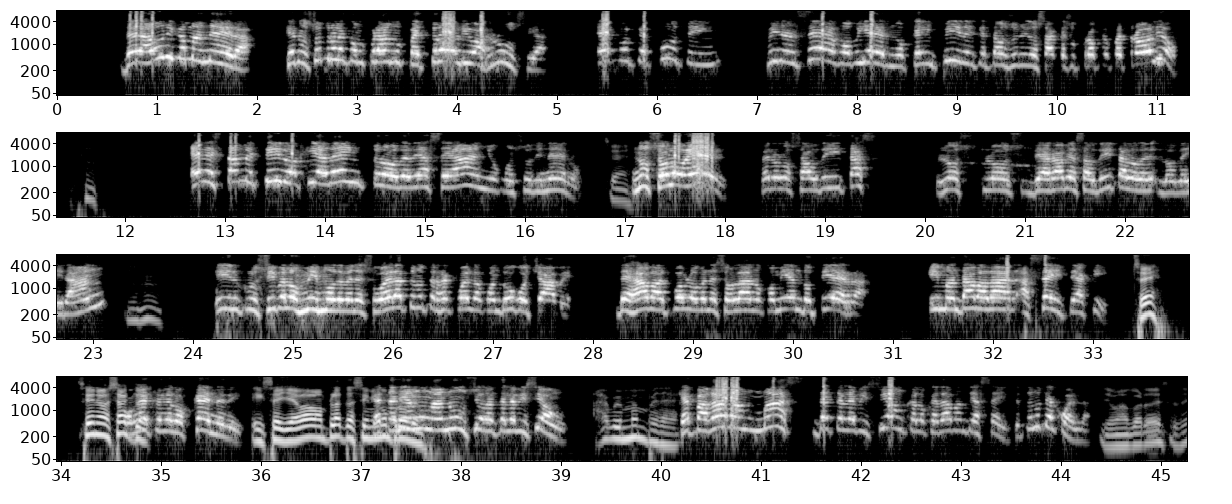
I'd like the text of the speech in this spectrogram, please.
De la única manera que nosotros le compramos petróleo a Rusia es porque Putin financia gobiernos que impiden que Estados Unidos saque su propio petróleo. Él está metido aquí adentro desde hace años con su dinero. Sí. No solo él, pero los sauditas, los, los de Arabia Saudita, los de, los de Irán, inclusive los mismos de Venezuela. ¿Tú no te recuerdas cuando Hugo Chávez dejaba al pueblo venezolano comiendo tierra y mandaba a dar aceite aquí? Sí. Sí, no, exacto. Con este de los Kennedy, Y se llevaban plata sin que ningún tenían problema. un anuncio de televisión, I remember that. que pagaban más de televisión que lo que daban de aceite. ¿Tú no te acuerdas? Yo me acuerdo de eso, sí.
